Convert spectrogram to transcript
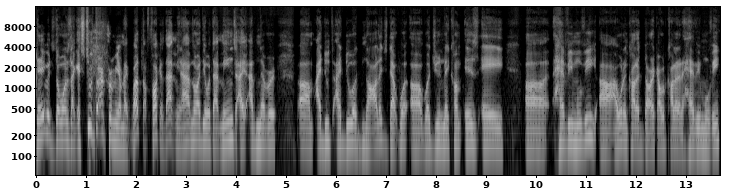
David's the one's like, it's too dark for me. I'm like, what the fuck does that mean? I have no idea what that means. I, I've never. Um, I do. I do acknowledge that what uh, what June may come is a uh heavy movie. Uh, I wouldn't call it dark. I would call it a heavy movie.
